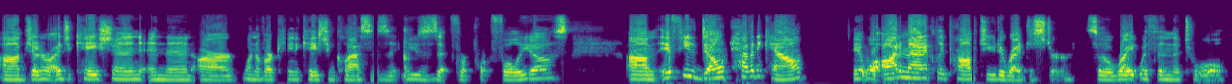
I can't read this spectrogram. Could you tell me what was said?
uh, general education, and then our one of our communication classes that uses it for portfolios. Um, if you don't have an account, it will automatically prompt you to register. So right within the tool.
